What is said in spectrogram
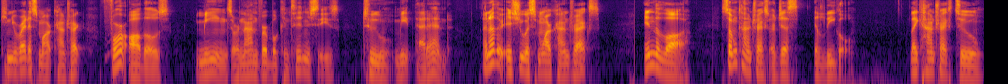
Can you write a smart contract for all those means or nonverbal contingencies to meet that end? Another issue with smart contracts in the law, some contracts are just illegal, like contracts to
